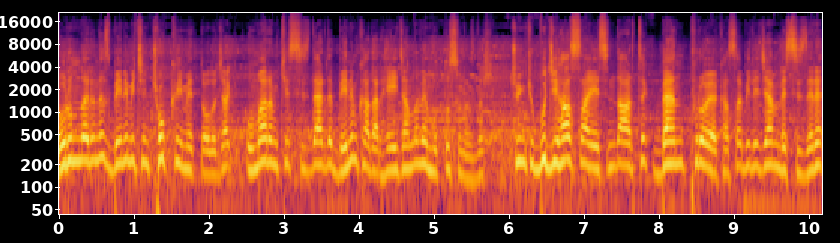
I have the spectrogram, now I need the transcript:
Yorumlarınız benim için çok kıymetli olacak. Umarım ki sizler de benim kadar heyecanlı ve mutlusunuzdur. Çünkü bu cihaz sayesinde artık ben Pro'ya kasabileceğim ve sizlere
